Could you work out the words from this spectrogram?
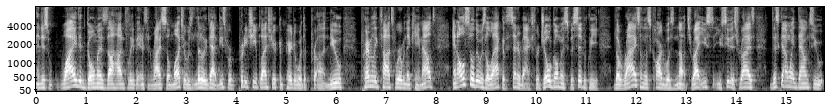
and just why did Gomez, Zaha, and Felipe Anderson rise so much? It was literally that. These were pretty cheap last year compared to where the uh, new Premier League tots were when they came out. And also, there was a lack of center backs. For Joe Gomez specifically, the rise on this card was nuts, right? You, you see this rise. This guy went down to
